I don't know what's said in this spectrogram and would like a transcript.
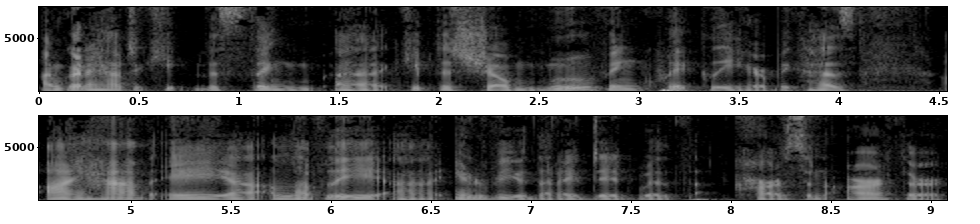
I'm going to have to keep this thing, uh, keep this show moving quickly here because I have a, uh, a lovely uh, interview that I did with Carson Arthur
